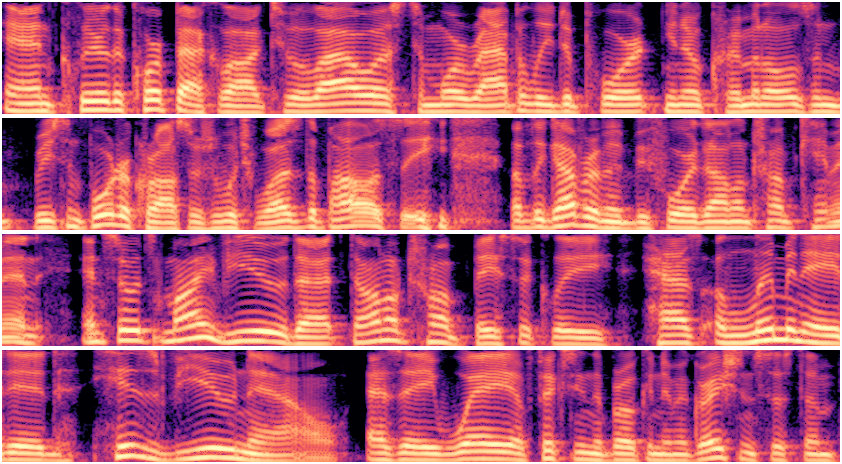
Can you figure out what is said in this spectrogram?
and clear the court backlog to allow us to more rapidly deport, you know, criminals and recent border crossers, which was the policy of the government before Donald Trump came in. And so it's my view that Donald Trump basically has eliminated his view now as a way of fixing the broken immigration system.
